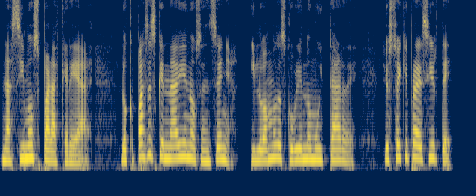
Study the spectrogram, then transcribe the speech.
nacimos para crear. Lo que pasa es que nadie nos enseña y lo vamos descubriendo muy tarde. Yo estoy aquí para decirte,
